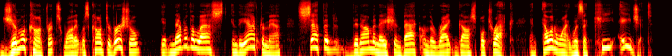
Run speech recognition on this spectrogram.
general conference, while it was controversial, it nevertheless, in the aftermath, set the denomination back on the right gospel track. And Ellen White was a key agent,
